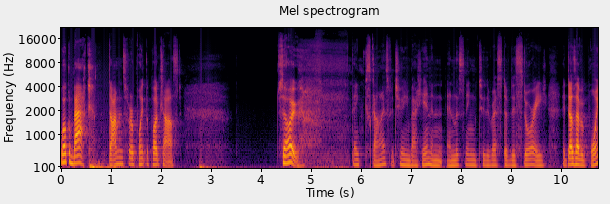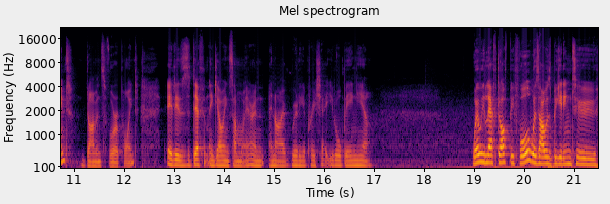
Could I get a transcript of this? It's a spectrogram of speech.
Welcome back, Diamonds for a Point, the podcast. So, thanks, guys, for tuning back in and, and listening to the rest of this story. It does have a point, Diamonds for a Point. It is definitely going somewhere, and, and I really appreciate you all being here. Where we left off before was I was beginning to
